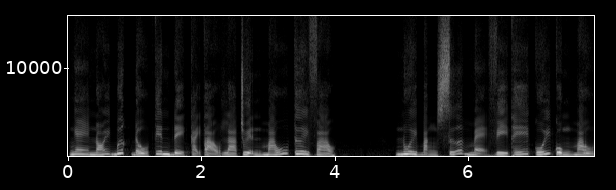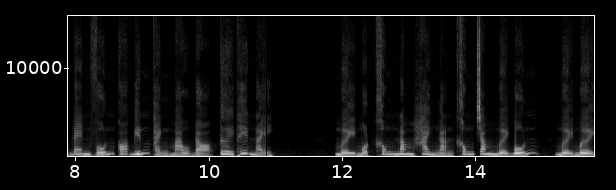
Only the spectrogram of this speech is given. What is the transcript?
Nghe nói bước đầu tiên để cải tạo là chuyện máu tươi vào. Nuôi bằng sữa mẹ vì thế cuối cùng màu đen vốn có biến thành màu đỏ tươi thế này. 1105-2014-1010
